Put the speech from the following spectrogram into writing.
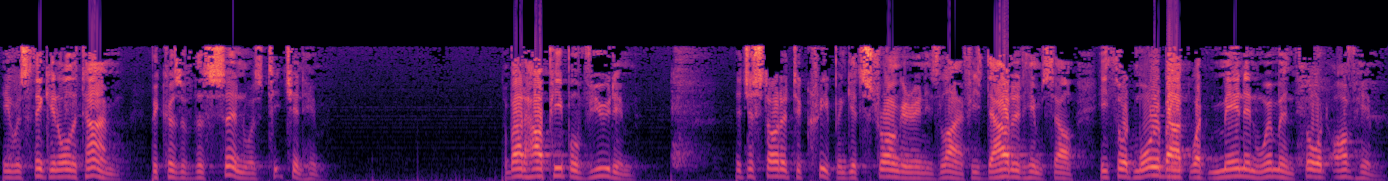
He was thinking all the time because of the sin was teaching him about how people viewed him. It just started to creep and get stronger in his life. He doubted himself. He thought more about what men and women thought of him.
